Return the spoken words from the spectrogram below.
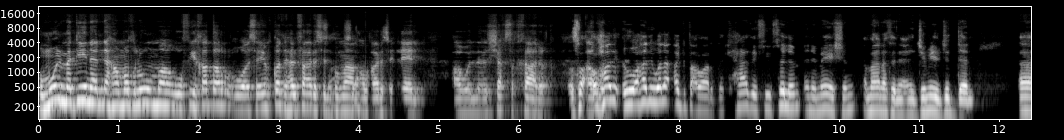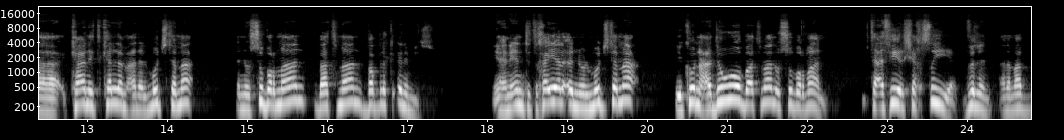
ومو المدينة إنها مظلومة وفي خطر وسينقذها الفارس الهمام أو فارس الليل أو الشخص الخارق. أو وهذه هو هذه ولا أقطع واردك هذه في فيلم animation أمانة يعني جميل جدا. آه كان يتكلم عن المجتمع إنه سوبرمان باتمان Public Enemies يعني أنت تخيل إنه المجتمع يكون عدوه باتمان وسوبرمان. تأثير شخصية فيلن أنا ما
